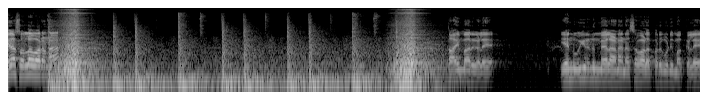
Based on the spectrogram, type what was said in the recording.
எதை சொல்ல வரேன்னா தாய்மார்களே என் உயிரினும் மேலான நெசவாள பெருங்குடி மக்களே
